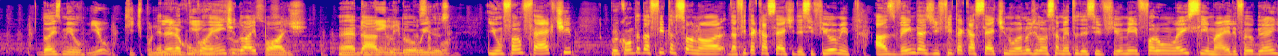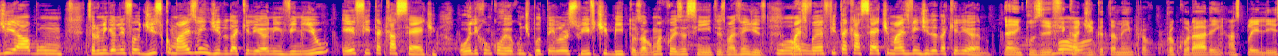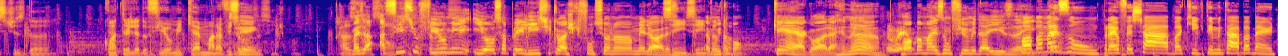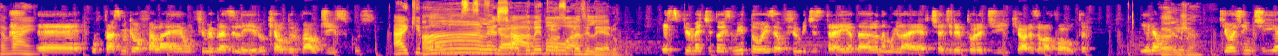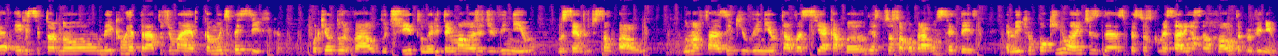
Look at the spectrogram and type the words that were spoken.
2000. mil, que tipo Ele era o concorrente do isso, iPod. É, assim. da, Ninguém do, lembra do dessa Windows. porra. E um fun fact, por conta da fita sonora, da fita cassete desse filme, as vendas de fita cassete no ano de lançamento desse filme foram lá em cima. Ele foi o grande álbum, se eu não me engano, ele foi o disco mais vendido daquele ano em vinil e fita cassete. Ou ele concorreu com tipo Taylor Swift e Beatles, alguma coisa assim, entre os mais vendidos. Uou. Mas foi a fita cassete mais vendida daquele ano. É, inclusive fica Boa. a dica também pra procurarem as playlists da, com a trilha do filme, que é maravilhosa, Sim. assim, tipo. As Mas assiste o filme e ouça a playlist que eu acho que funciona melhor. Sim, assim. sim, É total. muito bom. Quem é agora? Renan? Rouba mais um filme da Isa aí. Rouba mais um, pra eu fechar a aba aqui, que tem muita aba aberta, vai. É, o próximo que eu vou falar é um filme brasileiro, que é o Durval Discos. Ai, que bom, não ah, precisa legal. fechar. Também Boa. trouxe brasileiro. Esse filme é de 2002, é o filme de estreia da Ana Mui Laerte, a diretora de Que Horas Ela Volta. E ele é um filme Anja. que hoje em dia ele se tornou meio que um retrato de uma época muito específica. Porque o Durval, do título, ele tem uma loja de vinil no centro de São Paulo, numa fase em que o vinil estava se acabando e as pessoas só compravam CDs. É meio que um pouquinho antes das pessoas começarem essa volta pro vinil.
